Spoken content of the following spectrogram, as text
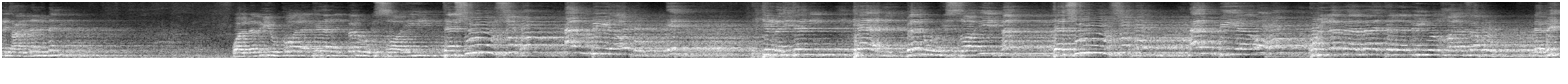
الذي تعلمناه منه والنبي قال كانت بنو إسرائيل تسوسهم أنبياءهم إيه؟ الكلمة دي تاني. كانت بنو إسرائيل تسوسهم أنبياءهم كلما مات نبي خلفه. نبي؟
